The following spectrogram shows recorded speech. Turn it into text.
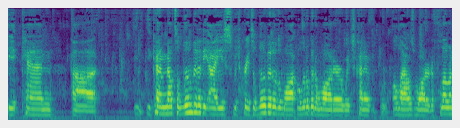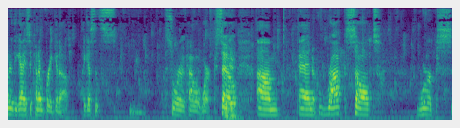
it can. Uh, it- kind of melts a little bit of the ice, which creates a little bit of the water, a little bit of water, which kind of allows water to flow under the ice to kind of break it up. I guess it's sort of how it works. So, Okay. um, and rock salt works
